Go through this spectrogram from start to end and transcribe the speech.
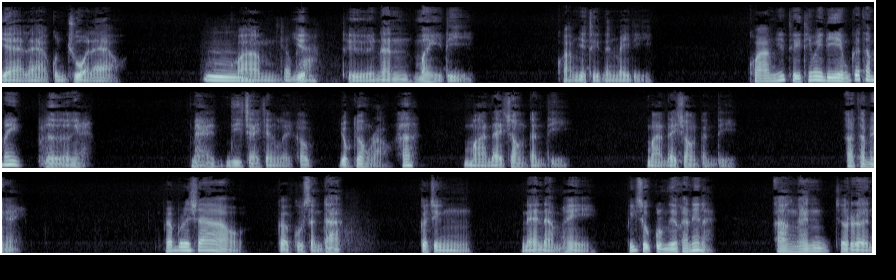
แย่แล้วคุณชั่วแล้วความยึดถือนั้นไม่ดี ความยึดถือนั้นไม่ดี ความยึดถือที่ไม่ดีมันก็ทำให้เผลอไง แหมดีใจจังเลยเขายกย่องเราฮะมาได้ช่องทันที มาได้ช่องทันทีเอาทำยังไง พระพุทธเจ้าก็กุสันทะก็จึงแนะนำให้ภิกษุกลุ่มเดียวกันนี่แหละอางั้นเจริญ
